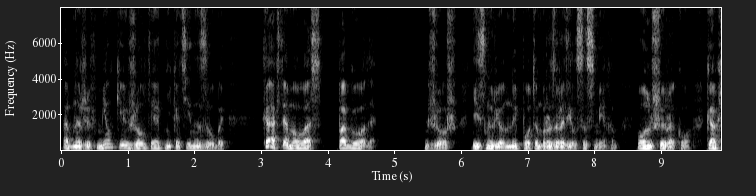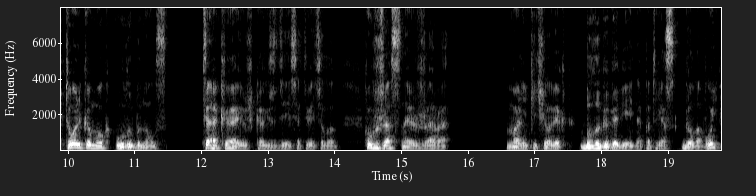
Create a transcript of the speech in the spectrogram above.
обнажив мелкие желтые от никотина зубы. «Как там у вас погода?» Джош, изнуренный потом, разразился смехом. Он широко, как только мог, улыбнулся. «Такая уж, как здесь», — ответил он. «Ужасная жара». Маленький человек благоговейно потряс головой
